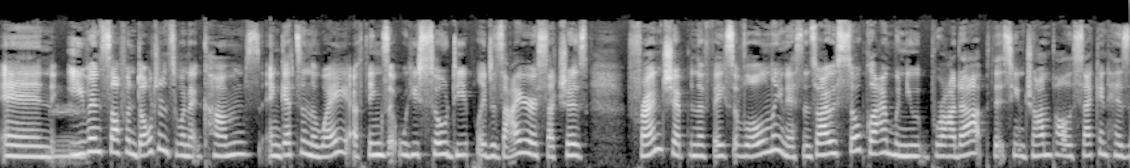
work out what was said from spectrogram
and mm. even self-indulgence when it comes and gets in the way of things that we so deeply desire, such as friendship in the face of loneliness. And so, I was so glad when you brought up that St. John Paul II has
